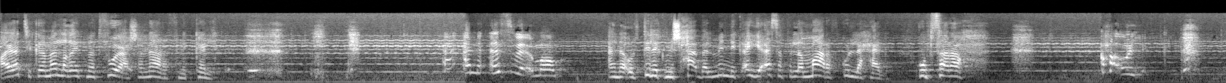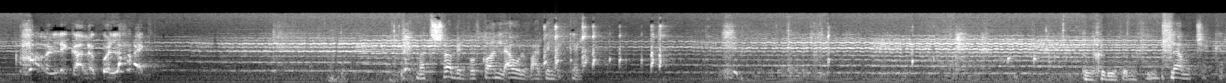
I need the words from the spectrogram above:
عيطي كمان لغاية ما تفوقي عشان نعرف نتكلم. أنا آسفة يا ماما. أنا قلت لك مش هقبل منك أي أسف إلا لما أعرف كل حاجة. وبصراحة. هقول لك. هقول لك على كل حاجة. ما تشربي البرتقال الأول وبعدين نتكلم. الخدمة تلفين لا متشكرة.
